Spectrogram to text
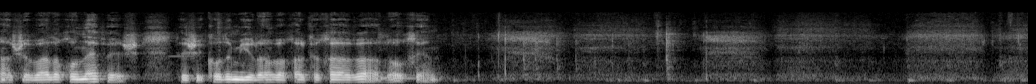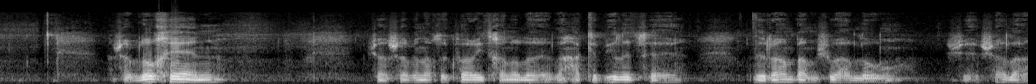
השווה לכל נפש, זה שקודם יראה ואחר כך אהבה, לא כן. עכשיו, לא כן, שעכשיו אנחנו כבר התחלנו להקביל את זה לרמב"ם שהוא הלא, שאפשר לה,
